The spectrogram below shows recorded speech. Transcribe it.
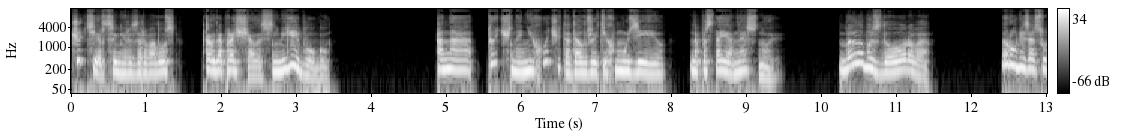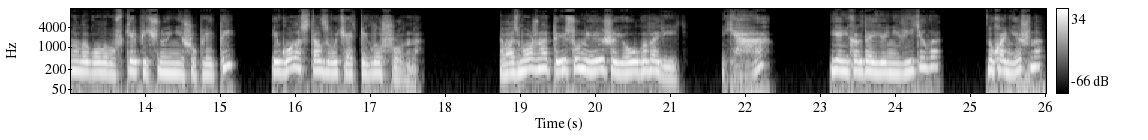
Чуть сердце не разорвалось, когда прощалась с ними, ей-богу. Она точно не хочет одолжить их музею на постоянной основе? Было бы здорово. Руби засунула голову в кирпичную нишу плиты, и голос стал звучать приглушенно. Возможно, ты сумеешь ее уговорить. Я? Я никогда ее не видела. Ну, конечно,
